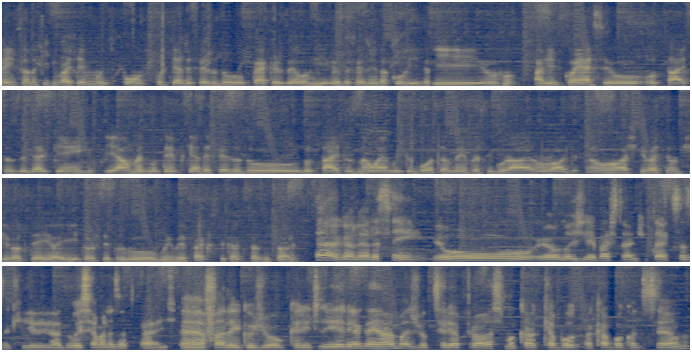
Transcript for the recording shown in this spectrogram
pensando aqui que vai ter muitos pontos, porque a defesa do Packers é horrível defendendo a corrida. E o, a gente conhece o, o, Titans do Derrick Henry. E ao mesmo tempo que a defesa do, do Titans não é muito boa também para segurar Aaron Rodgers. Então eu acho que vai ser um tiroteio aí e torcer pro Green Bay Packers ficar com essa vitória. É, galera, assim, eu, eu elogiei bastante o Texas aqui há duas semanas atrás. É, falei que o jogo que a gente iria ganhar, mas o jogo seria próximo, acabou, acabou acontecendo.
